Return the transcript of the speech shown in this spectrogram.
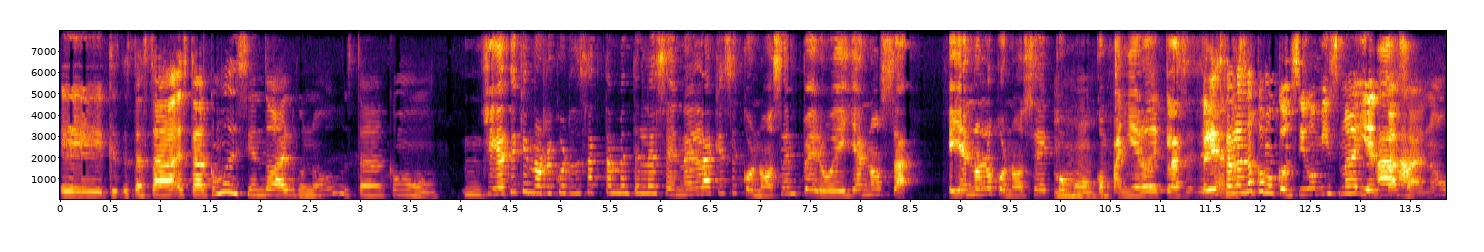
eh, que está, está, está como diciendo algo, ¿no? Está como... Mm, Fíjate que no recuerdo exactamente la escena en la que se conocen, pero ella no sa ella no lo conoce como compañero de clases. Pero ella está no hablando como consigo misma y él Ajá. pasa, ¿no?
